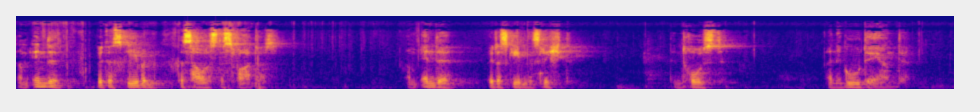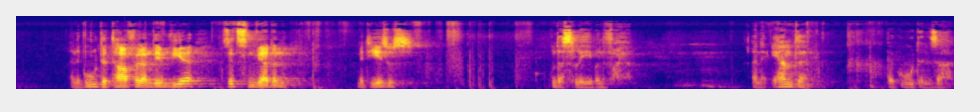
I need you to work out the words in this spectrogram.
Am Ende wird es geben das Haus des Vaters. Am Ende wird es geben das Licht, den Trost, eine gute Ernte. Eine gute Tafel, an dem wir sitzen werden mit Jesus und das Leben feiern. Eine Ernte der guten Saat.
